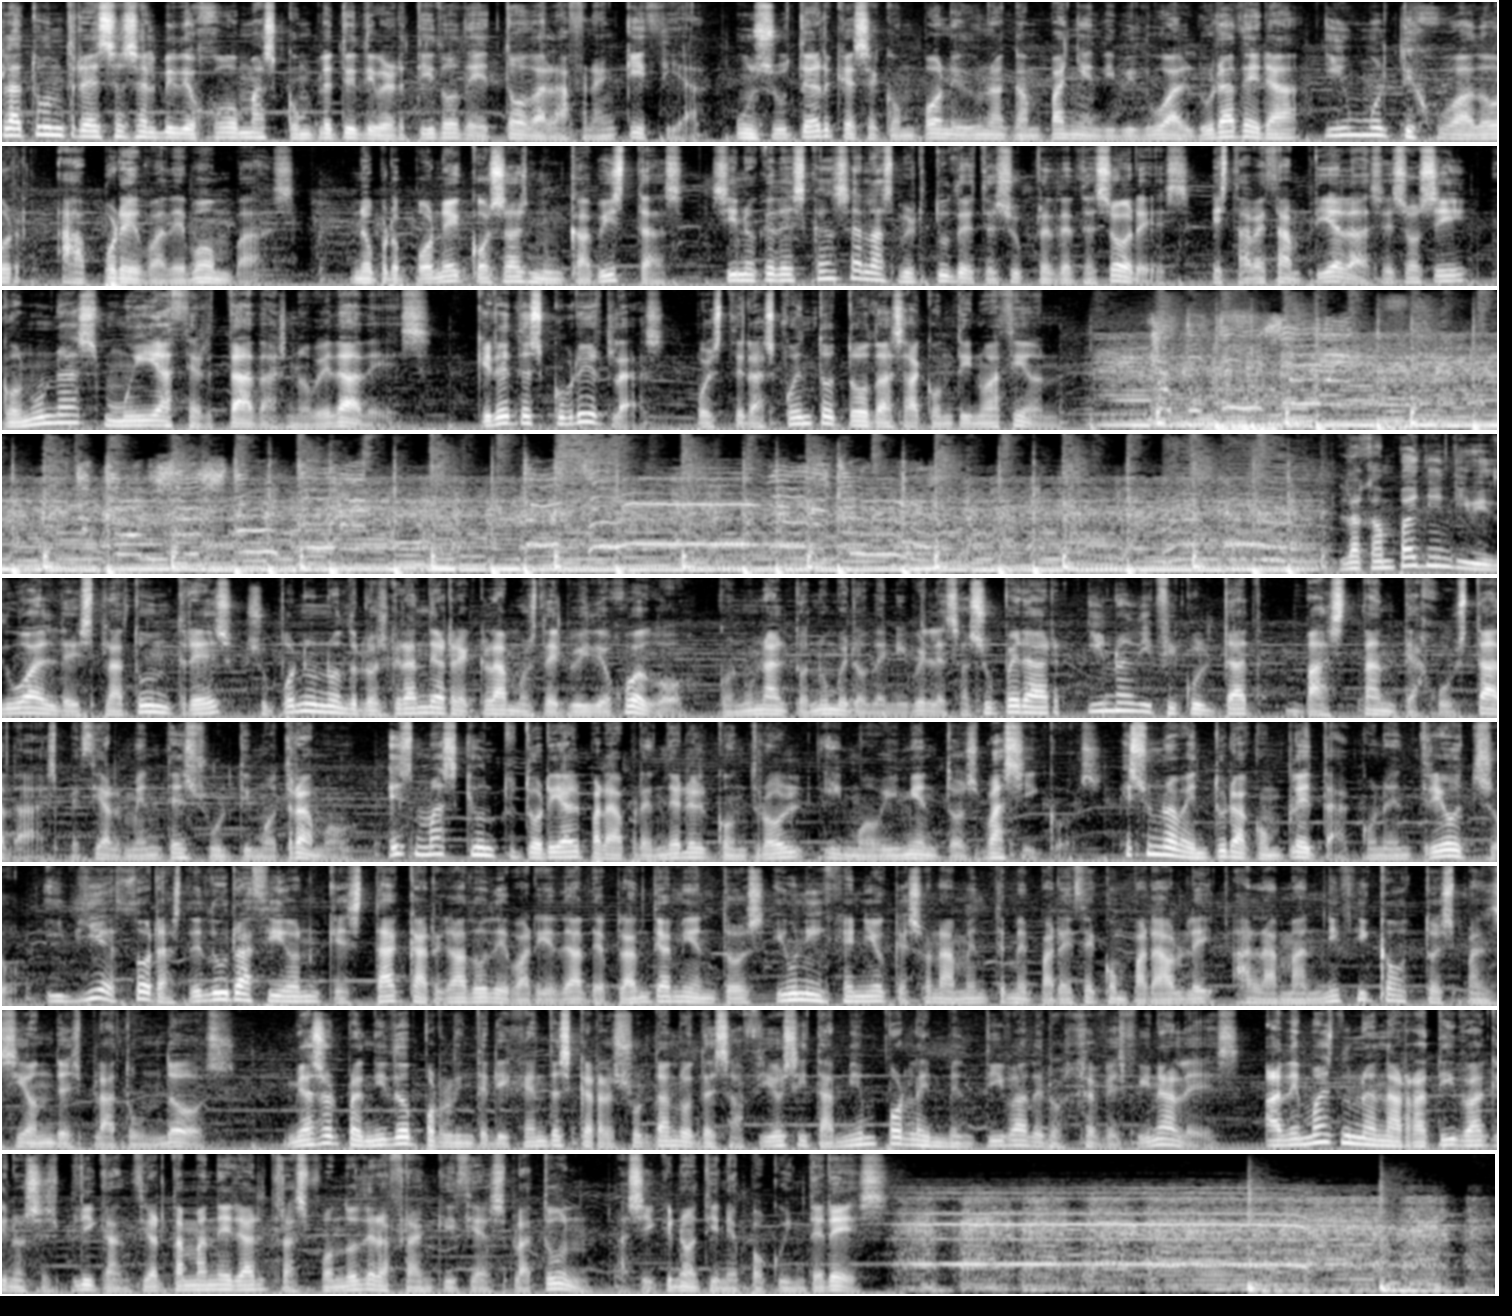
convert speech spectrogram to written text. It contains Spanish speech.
Splatoon 3 es el videojuego más completo y divertido de toda la franquicia, un shooter que se compone de una campaña individual duradera y un multijugador a prueba de bombas. No propone cosas nunca vistas, sino que descansa en las virtudes de sus predecesores, esta vez ampliadas eso sí, con unas muy acertadas novedades. ¿Quieres descubrirlas? Pues te las cuento todas a continuación. La campaña individual de Splatoon 3 supone uno de los grandes reclamos del videojuego, con un alto número de niveles a superar y una dificultad bastante ajustada, especialmente en su último tramo. Es más que un tutorial para aprender el control y movimientos básicos. Es una aventura completa, con entre 8 y 10 horas de duración que está cargado de variedad de planteamientos y un ingenio que solamente me parece comparable a la magnífica autoexpansión de Splatoon 2. Me ha sorprendido por lo inteligentes que resultan los desafíos y también por la inventiva de los jefes finales, además de una narrativa que nos explica en cierta manera el trasfondo de la franquicia Splatoon, así que no tiene poco interés.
